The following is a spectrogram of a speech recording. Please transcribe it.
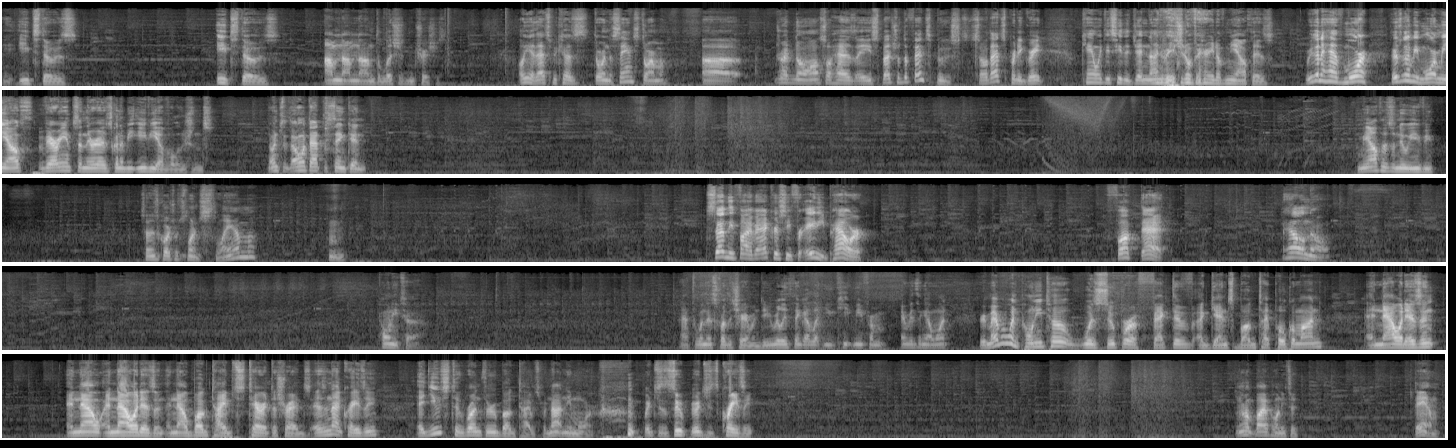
He eats those. Eats those. Om nom nom, delicious, nutritious. Oh yeah, that's because during the sandstorm, uh, Drednaw also has a special defense boost. So that's pretty great. Can't wait to see the Gen 9 regional variant of Meowth is. We're gonna have more. There's gonna be more Meowth variants than there is gonna be Eevee evolutions. I want, I want that to sink in. Meowth is a new Eevee. Centiskorch, what's learn? Slam? Hmm. 75 accuracy for 80 power. Fuck that. Hell no. Ponyta. I have to win this for the chairman. Do you really think I let you keep me from everything I want? Remember when Ponyta was super effective against bug type Pokemon? And now it isn't? And now and now it isn't. And now bug types tear it to shreds. Isn't that crazy? It used to run through bug types, but not anymore. which is super which is crazy. Oh, bye, Ponyta. Damn.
